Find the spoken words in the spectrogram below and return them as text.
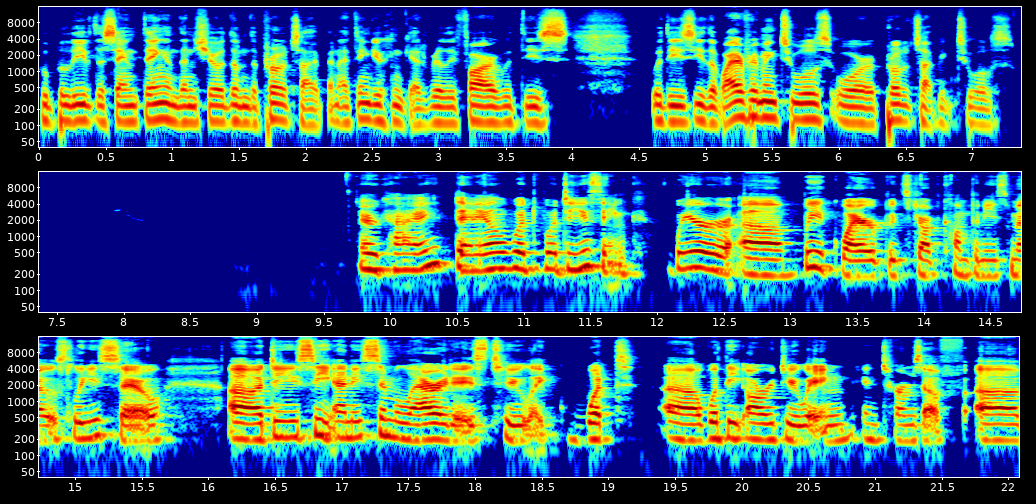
who believe the same thing and then show them the prototype. And i think you can get really far with these with these either wireframing tools or prototyping tools okay daniel what what do you think we're uh, we acquire bootstrap companies mostly so uh, do you see any similarities to like what uh, what they are doing in terms of uh,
